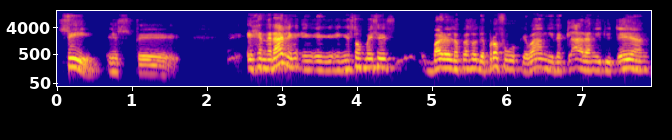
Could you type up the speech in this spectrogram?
Sí, este, en general, en, estos meses, varios de los casos de prófugos que van y declaran y tuitean,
